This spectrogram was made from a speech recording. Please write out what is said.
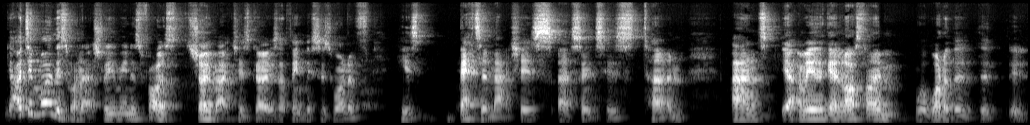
yeah, I didn't mind this one actually. I mean, as far as Sho matches goes, I think this is one of his better matches uh, since his turn. And yeah, I mean, again, last time, well, one of the, the,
